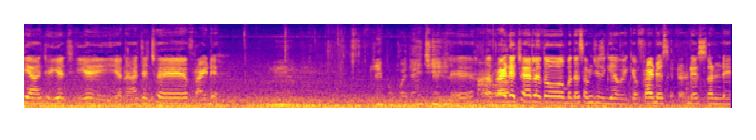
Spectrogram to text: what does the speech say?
ક્યાં જઈએ છીએ અને આજે છે ફ્રાઈડે ટ્રીપ ઉપર જાય છીએ. એટલે હા ફ્રાઈડે છે એટલે તો બધા સમજી જ ગયા હોય કે ફ્રાઈડે સેટરડે સન્ડે.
